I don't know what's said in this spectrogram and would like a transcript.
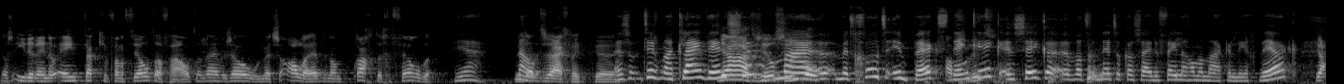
Als iedereen nou één takje van het veld afhaalt, dan zijn we zo met z'n allen, hebben dan prachtige velden. Ja, nou, dat is eigenlijk... eh, het is- maar een klein wensje, Ja, heel maar eh, met grote impact, denk ik. En zeker, eh, wat we net ook al zeiden, vele handen maken licht werk. Ja.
